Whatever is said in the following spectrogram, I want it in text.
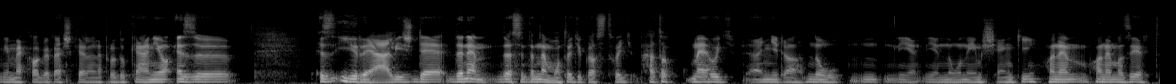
meghallgatást kellene produkálnia. Ez, ez irreális, de, de, nem, de szerintem nem mondhatjuk azt, hogy hát a, mert hogy annyira no, ilyen, ilyen no name senki, hanem, hanem azért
